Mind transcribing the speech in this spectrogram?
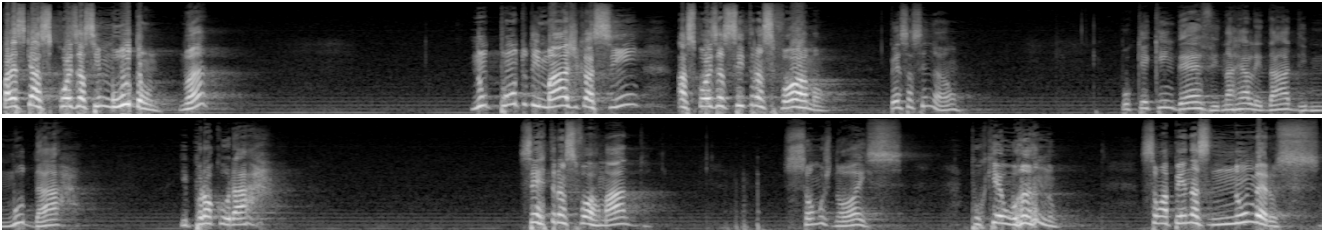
parece que as coisas assim mudam, não é? Num ponto de mágica assim, as coisas se transformam. Pensa assim, não. Porque quem deve, na realidade, mudar e procurar ser transformado, somos nós. Porque o ano são apenas números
